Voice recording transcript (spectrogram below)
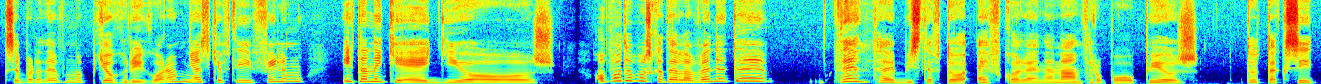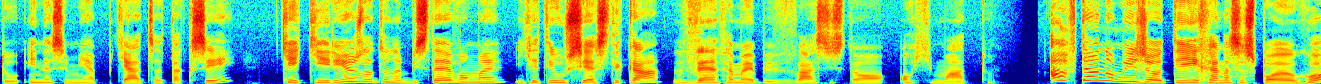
ξεμπερδεύουμε πιο γρήγορα, μιας και αυτή η φίλη μου ήταν και έγκυος. Οπότε όπως καταλαβαίνετε δεν θα εμπιστευτώ εύκολα έναν άνθρωπο ο οποίος το ταξί του είναι σε μια πιάτσα ταξί και κυρίως δεν τον εμπιστεύομαι γιατί ουσιαστικά δεν θα με επιβιβάσει στο όχημά του. Αυτά νομίζω ότι είχα να σας πω εγώ,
